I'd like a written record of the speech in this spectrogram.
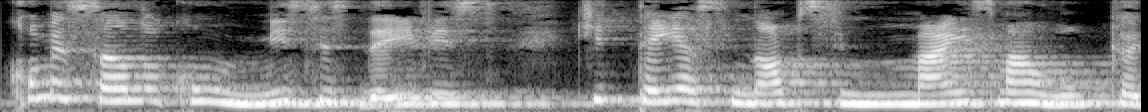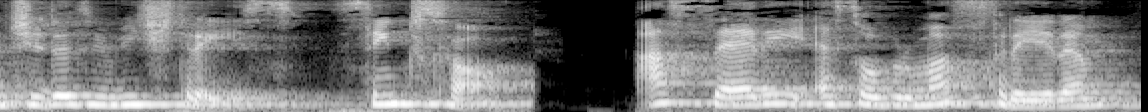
começando com Mrs. Davis, que tem a sinopse mais maluca de 2023. Sinto só. A série é sobre uma freira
